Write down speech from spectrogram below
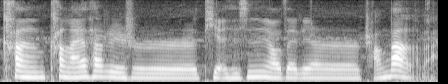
看看来他这是铁下心要在这儿长干了吧？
